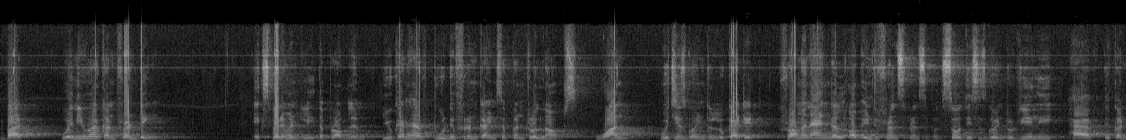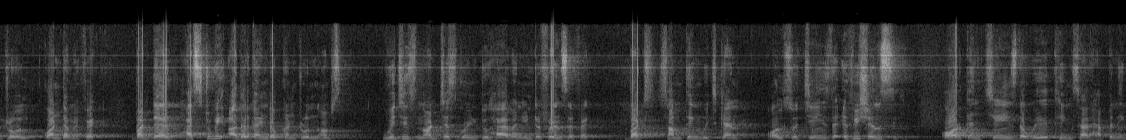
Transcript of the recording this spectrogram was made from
But when you are confronting experimentally the problem, you can have two different kinds of control knobs. One which is going to look at it from an angle of interference principle. So, this is going to really have the control quantum effect, but there has to be other kind of control knobs which is not just going to have an interference effect, but something which can also change the efficiency or can change the way things are happening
